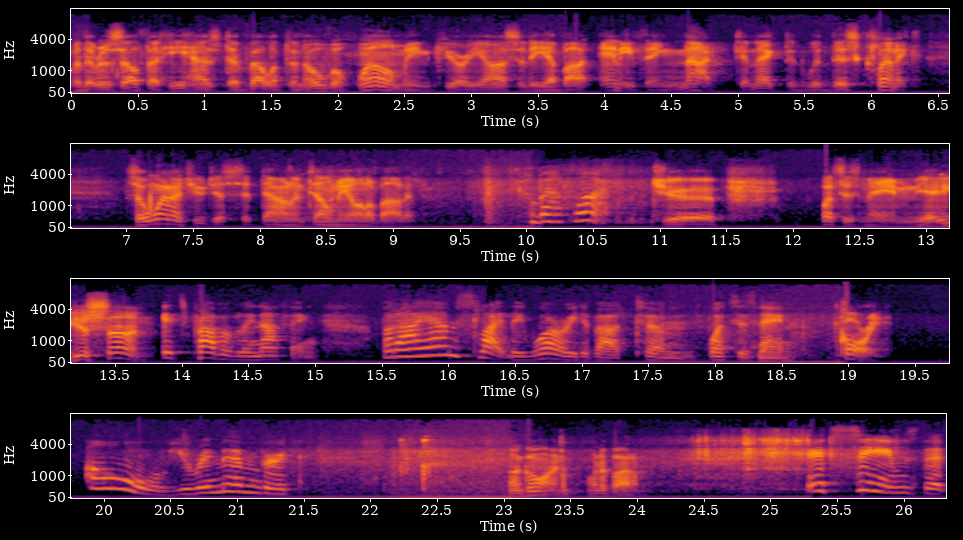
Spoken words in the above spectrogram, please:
with the result that he has developed an overwhelming curiosity about anything not connected with this clinic. So why don't you just sit down and tell me all about it? About what? Sure. What's his name? Y- Your son. It's probably nothing. But I am slightly worried about, um, what's his name? Corey. Oh, you remembered. Well, go on. What about him? It seems that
